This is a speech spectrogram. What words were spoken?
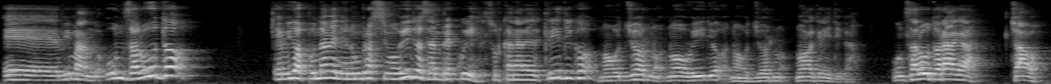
e vi mando un saluto e vi do appuntamento in un prossimo video sempre qui sul canale del critico. Nuovo giorno nuovo video nuovo giorno nuova critica. Un saluto raga. Ciao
